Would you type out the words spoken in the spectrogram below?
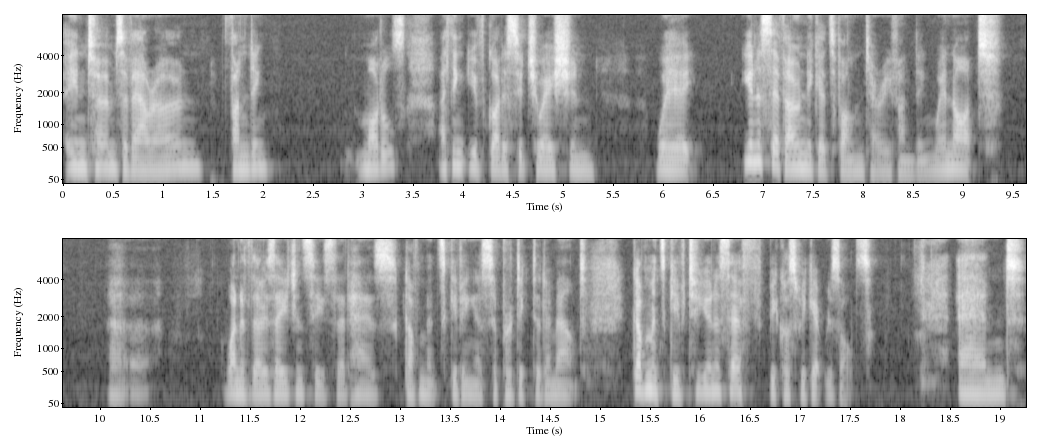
in terms of our own funding models. I think you've got a situation where UNICEF only gets voluntary funding. We're not uh, one of those agencies that has governments giving us a predicted amount. Governments give to UNICEF because we get results. And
